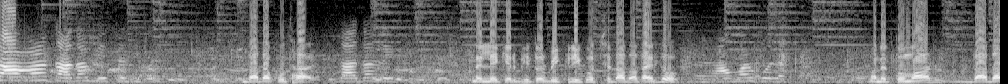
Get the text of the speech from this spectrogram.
তা আমার দাদা বেঁচে দিচ্ছে। দাদা কোথায়? দাদা লেখে না, লেকের ভিতর বিক্রি করছে দাদা তাই তো? আমার গোলাপ। মানে তোমার দাদা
